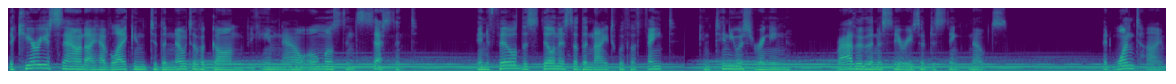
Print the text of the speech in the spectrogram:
The curious sound I have likened to the note of a gong became now almost incessant and filled the stillness of the night with a faint, continuous ringing rather than a series of distinct notes. At one time,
